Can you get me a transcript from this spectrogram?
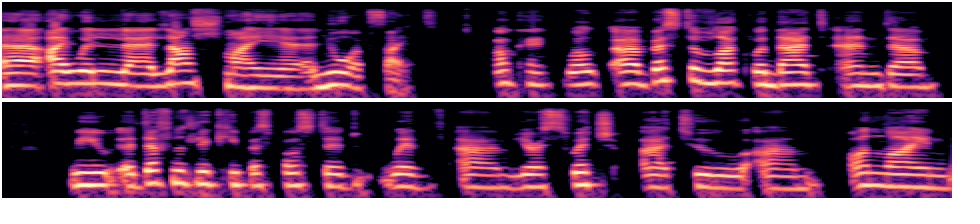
uh, I will uh, launch my new website. Okay. Well, best of luck with that, and um, we definitely keep us posted with um, your switch to um, online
